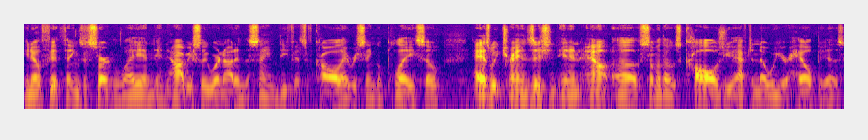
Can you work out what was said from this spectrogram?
you know, fit things a certain way. And, and obviously, we're not in the same defensive call every single play. So, as we transition in and out of some of those calls, you have to know where your help is.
